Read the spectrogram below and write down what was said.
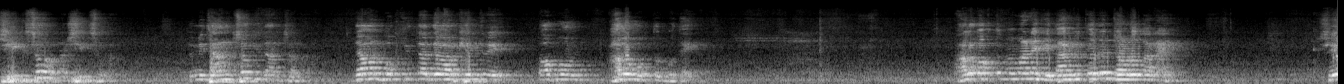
শিখছো না শিখছো না। তুমি জানছো কি জানছো না। যেমন বক্তৃতা দেওয়ার ক্ষেত্রে তপন ভালো বক্তব্য দেয়। ভালো বক্তব্য মানে কি? তার ভিতরে জড়তা নাই। সে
